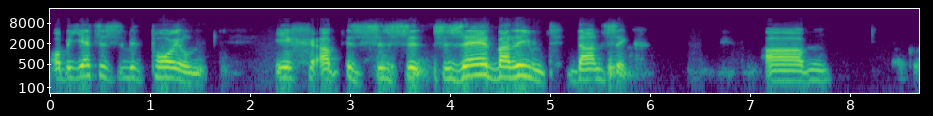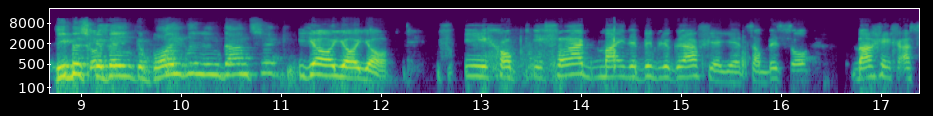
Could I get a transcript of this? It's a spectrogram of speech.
Aber jetzt ist es mit Polen. Ich, es, ist, es sehr berühmt, Danzig. Ähm, Die bist gewesen geboren in Danzig? Ja, ja, ja. Ich, hab, ich schreibe meine Bibliografie jetzt ein bisschen, mache ich als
